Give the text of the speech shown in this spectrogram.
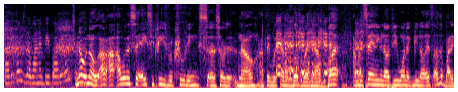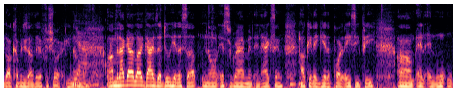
bodyguards that want to be bodyguards? or No, no, I, I- I wouldn't say ACP is recruiting. Uh, sort of, no, I think we're kind of booked right now. But I'm just saying, you know, if you want to, you know, it's other bodyguard companies out there for sure. You know, Yeah, um, and I got a lot of guys that do hit us up, you know, on Instagram and, and asking Mm-hmm. how can they get a part of ACP. Um, and and w- w-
